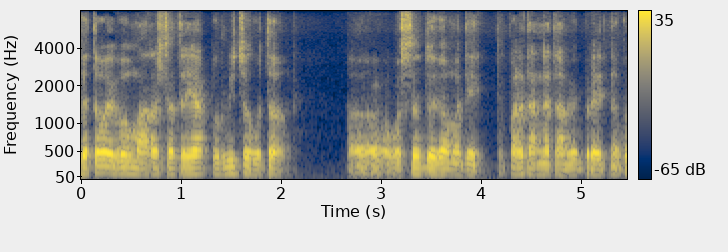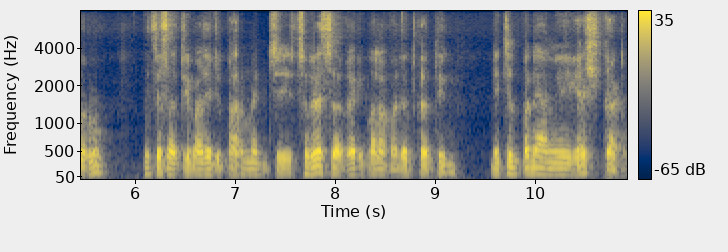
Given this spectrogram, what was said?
गतवैभव महाराष्ट्रात यापूर्वीचं होतं वस्त्रोद्योगामध्ये ते परत आणण्यात आम्ही प्रयत्न करू. त्याच्यासाठी माझ्या डिपार्टमेंटचे सगळे सहकारी मला मदत करतील. निश्चितपणे आम्ही यश गाठू.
